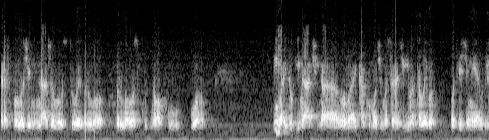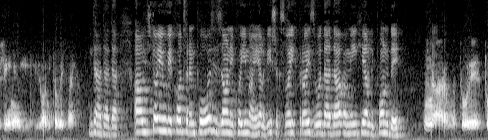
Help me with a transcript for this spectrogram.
raspoloženi. Nažalost, to je vrlo, vrlo oskudno u, u onom. Ima i drugi način na, ovaj, kako možemo sarađivati, ali evo, određene je udruženja i oni to već znaju. Da, da, da. Ali stoji uvijek otvoren poziv za oni koji imaju jel, višak svojih proizvoda da vam ih jel, ponude Naravno, to je, to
